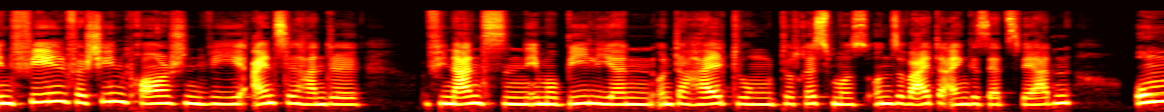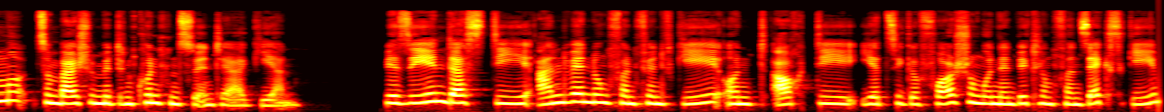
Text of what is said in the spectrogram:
in vielen verschiedenen Branchen wie Einzelhandel, Finanzen, Immobilien, Unterhaltung, Tourismus und so weiter eingesetzt werden, um zum Beispiel mit den Kunden zu interagieren. Wir sehen, dass die Anwendung von 5G und auch die jetzige Forschung und Entwicklung von 6G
